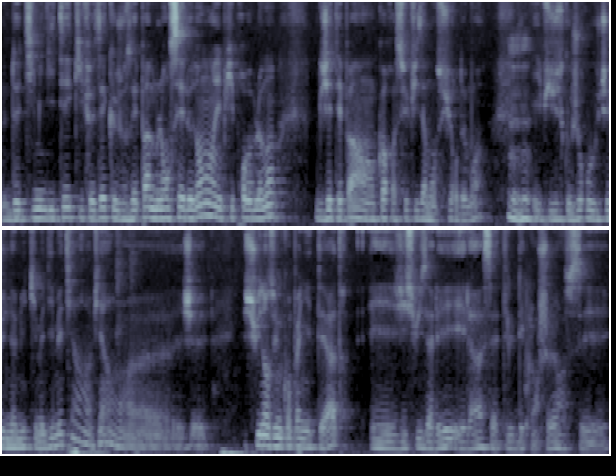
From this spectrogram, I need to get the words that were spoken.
de timidité qui faisait que je n'osais pas me lancer dedans. Et puis probablement que j'étais pas encore suffisamment sûr de moi. Mhm. Et puis jusqu'au jour où j'ai une amie qui m'a dit Mais tiens, viens, euh, je, je suis dans une compagnie de théâtre. Et j'y suis allé. Et là, ça a été le déclencheur. C'est,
